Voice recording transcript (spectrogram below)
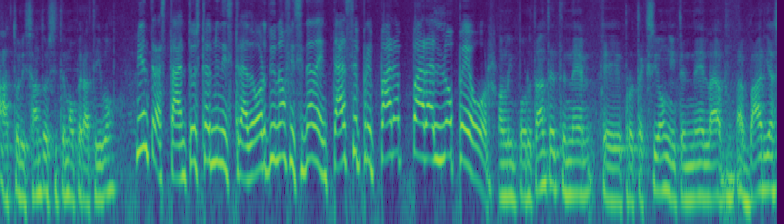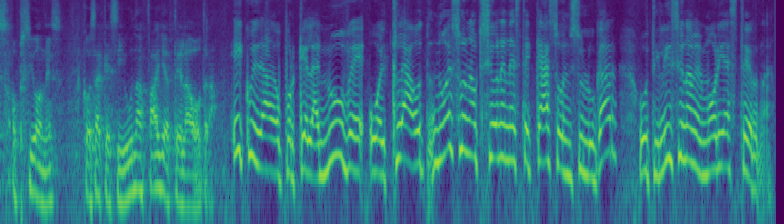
Actualizando el sistema operativo. Mientras tanto, este administrador de una oficina dental se prepara para lo peor. Lo importante es tener eh, protección y tener varias opciones cosa que si una falla te la otra. Y cuidado porque la nube o el cloud no es una opción en este caso. En su lugar, utilice una memoria externa.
